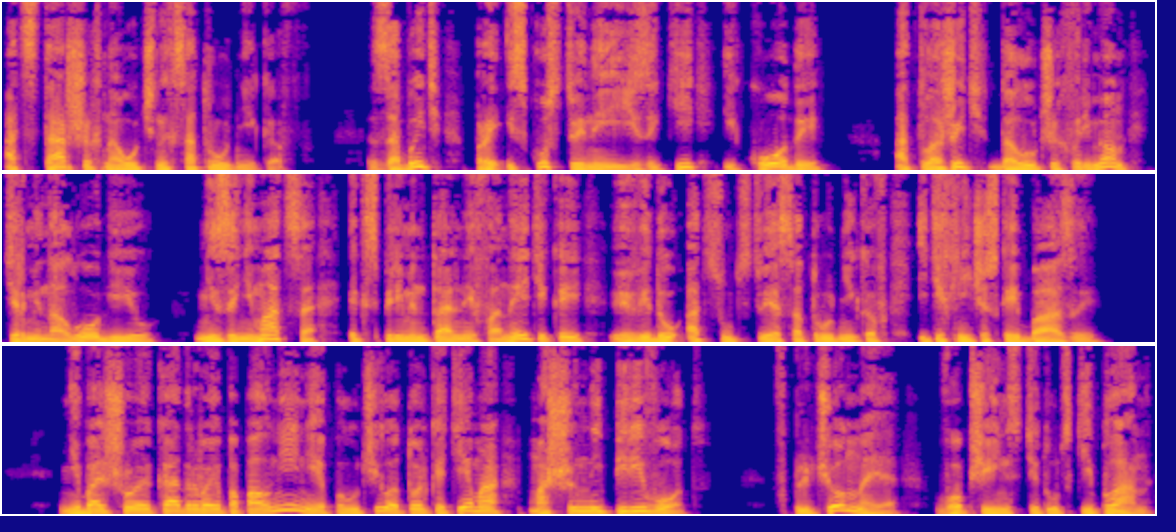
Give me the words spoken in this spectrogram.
от старших научных сотрудников, забыть про искусственные языки и коды, отложить до лучших времен терминологию, не заниматься экспериментальной фонетикой ввиду отсутствия сотрудников и технической базы. Небольшое кадровое пополнение получила только тема «машинный перевод», включенная в общий институтский план,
